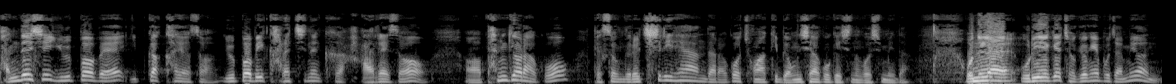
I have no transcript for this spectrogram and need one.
반드시 율법에 입각하여서 율법이 가르치는 그 아래서 어, 판결하고 백성들을 치리해야 한다라고 정확히 명시하고 계시는 것입니다. 오늘날 우리에게 적용해 보자면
